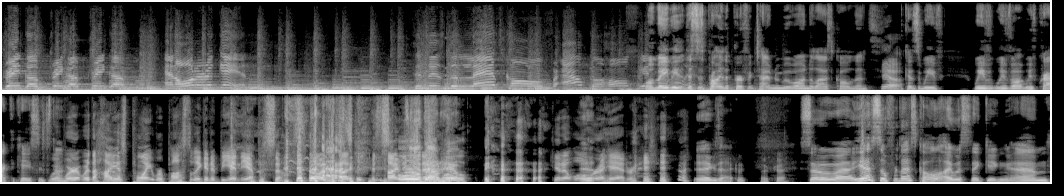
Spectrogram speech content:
Drink up, drink up, drink up, and order again. This is the last call for alcohol. Get Well, maybe going. this is probably the perfect time to move on to last call then. Yeah. because we've we've we've uh, we've cracked the case. It's We're, done. we're, we're the So- highest point we're possibly going to be in the episode. So it's, time- it's time All downhill. Get out while Yeah. we're ahead, right? Exactly. okay. So uh, yeah, so for last call, I was thinking, um,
